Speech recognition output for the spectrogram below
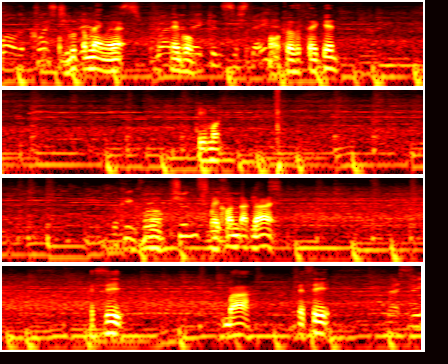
Well, the question Không rút tấm lành now rồi is đấy. whether Đây, Phùng. they can sustain ของ it. เทอร์สเตเกน ตีหมด Looking for Oh, options. ไมคอนดักได้เมสซี่บ้าเมสซี่ Messi.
